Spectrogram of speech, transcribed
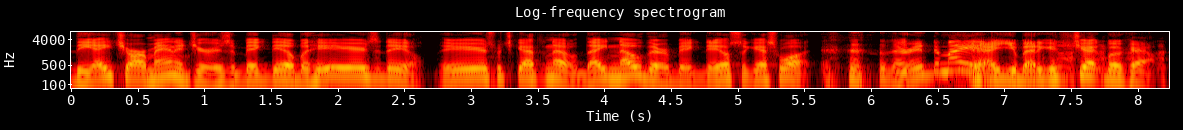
the HR manager is a big deal, but here's the deal. Here's what you got to know. They know they're a big deal, so guess what? they're in demand. Yeah, you better get your checkbook out.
